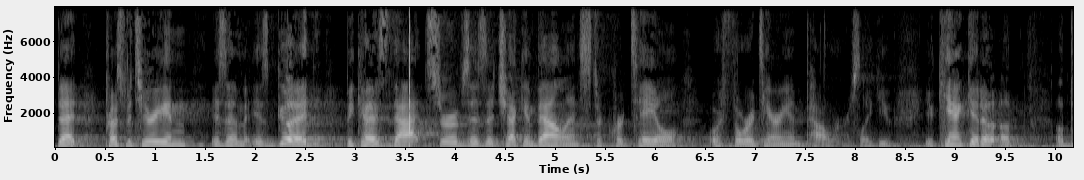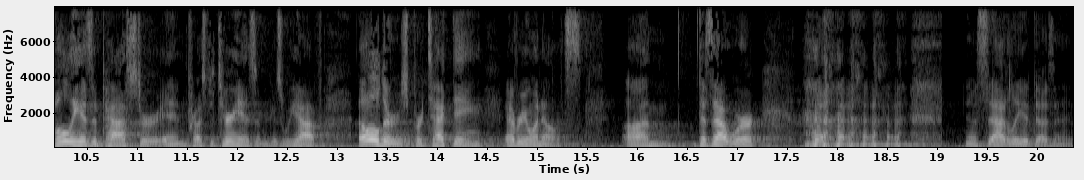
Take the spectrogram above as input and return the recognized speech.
that Presbyterianism is good because that serves as a check and balance to curtail authoritarian powers. Like you, you can't get a, a, a bully as a pastor in Presbyterianism because we have elders protecting everyone else. Um, does that work? you know, sadly, it doesn't.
